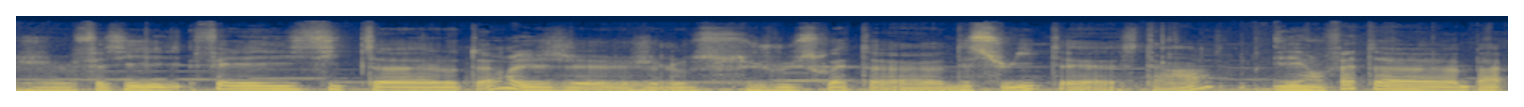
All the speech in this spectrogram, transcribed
je félicite l'auteur et je, lui souhaite des suites, etc. Et en fait, bah,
